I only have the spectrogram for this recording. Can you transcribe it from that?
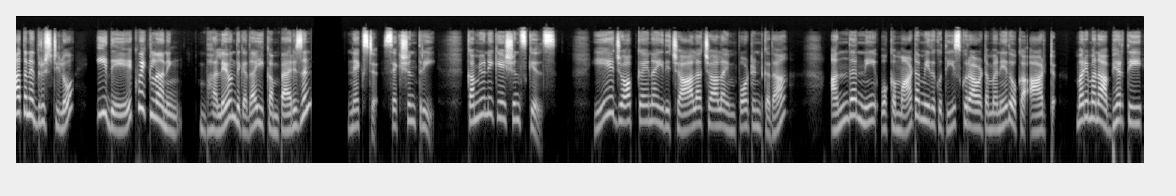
అతని దృష్టిలో ఇదే క్విక్ లెర్నింగ్. భలే ఉంది కదా ఈ comparison. Next section three. Communication skills. ఏ జాబ్కైనా ఇది చాలా చాలా ఇంపార్టెంట్ కదా? అందర్నీ ఒక మాట మీదకు తీసుకురావటమనేది ఒక ఆర్ట్. మరి మన అభ్యర్థి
